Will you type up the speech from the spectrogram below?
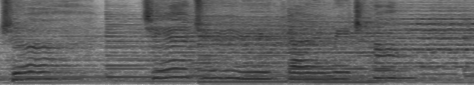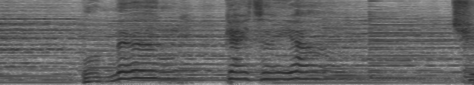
这结局太迷长，我们该怎样去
